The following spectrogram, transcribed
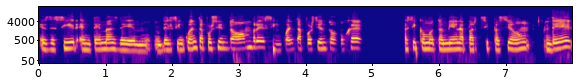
es decir, en temas de, mm, del 50% hombres, 50% mujeres así como también la participación de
